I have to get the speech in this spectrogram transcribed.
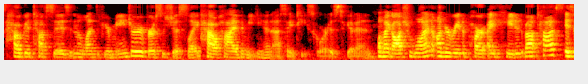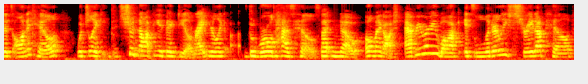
how good Tufts is in the lens of your major versus just like how high the median SAT score is to get in. Oh my gosh, one underrated part I hated about Tufts is it's on a hill, which like should not be a big deal, right? You're like, the world has hills. But no, oh my gosh, everywhere you walk, it's literally straight uphill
